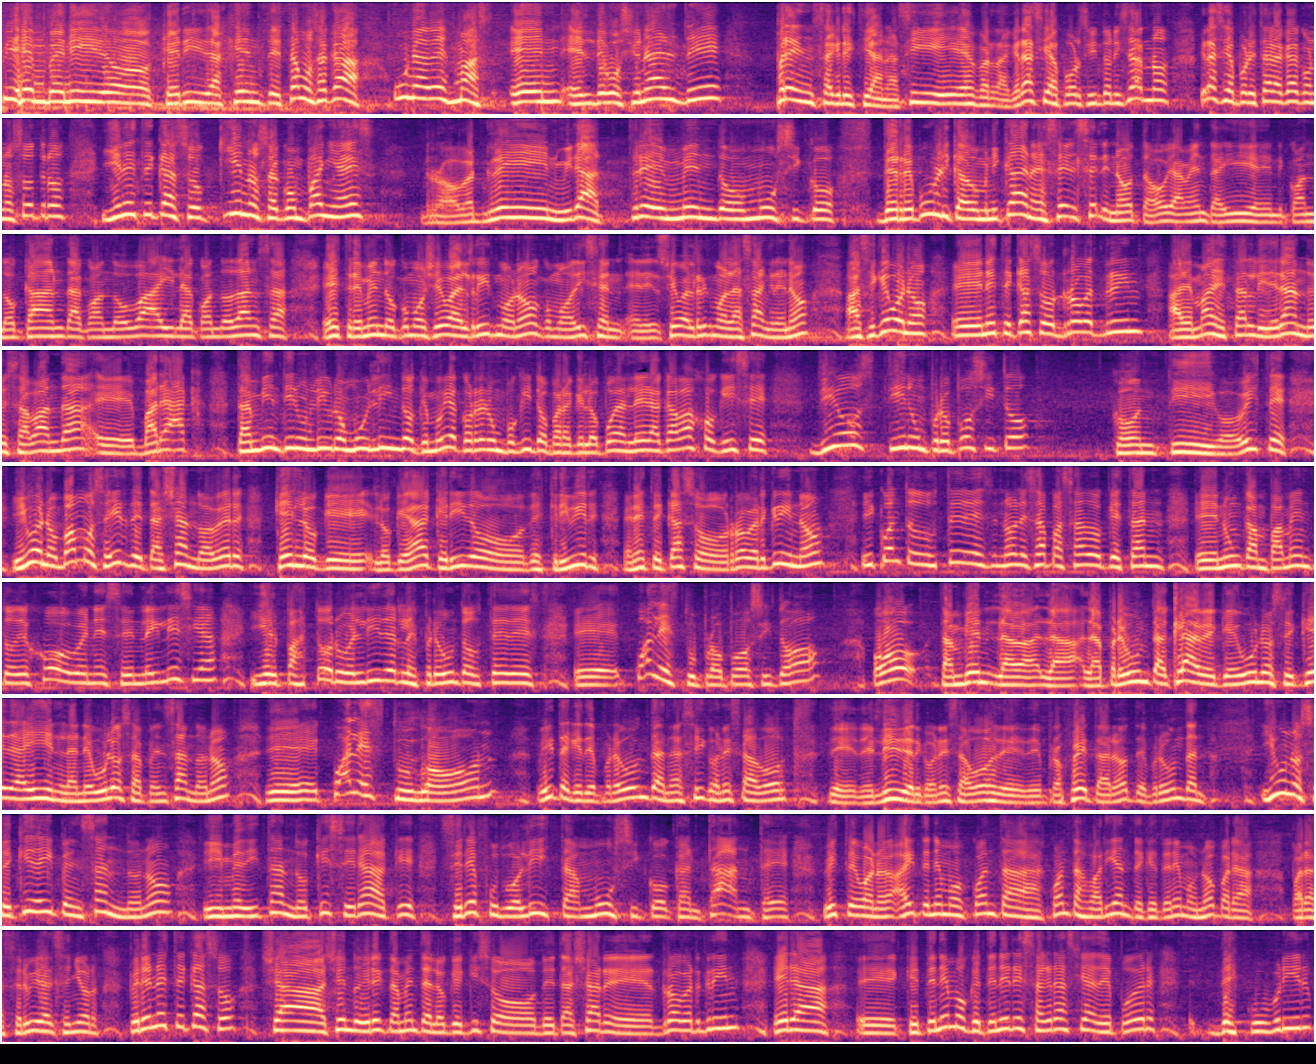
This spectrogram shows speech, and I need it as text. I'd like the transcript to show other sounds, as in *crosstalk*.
Bienvenidos, querida gente. Estamos acá una vez más en el devocional de Prensa Cristiana. Sí, es verdad. Gracias por sintonizarnos, gracias por estar acá con nosotros. Y en este caso, quien nos acompaña es Robert Green, mirá, tremendo músico de República Dominicana, es él, se le nota obviamente ahí cuando canta, cuando baila, cuando danza, es tremendo cómo lleva el ritmo, ¿no? Como dicen, eh, lleva el ritmo de la sangre, ¿no? Así que bueno, eh, en este caso Robert Green, además de estar liderando esa banda, eh, Barak, también tiene un libro muy lindo que me voy a correr un poquito para que lo puedan leer acá abajo, que dice, Dios tiene un propósito contigo, ¿viste? Y bueno, vamos a ir detallando a ver qué es lo que, lo que ha querido describir, en este caso Robert Greene, ¿no? ¿Y cuántos de ustedes no les ha pasado que están en un campamento de jóvenes en la iglesia y el pastor o el líder les pregunta a ustedes, eh, ¿cuál es tu propósito? O también la, pregunta clave que uno se quede ahí en la nebulosa pensando, ¿no? Eh, ¿Cuál es tu don? Viste que te preguntan así con esa voz de, líder, con esa voz de, profeta, ¿no? Te preguntan, y uno se queda ahí pensando, ¿no? Y meditando, ¿qué será? ¿Qué, ¿Seré futbolista, músico, cantante? ¿Viste? Bueno, ahí tenemos cuántas, cuántas variantes que tenemos, ¿no? Para, para servir al Señor. Pero en este caso, ya yendo directamente a lo que quiso detallar eh, Robert Green, era eh, que tenemos que tener esa gracia de poder descubrir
